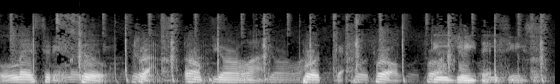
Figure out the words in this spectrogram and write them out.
listening to Tracks of Your Life podcast from DJ Daisies.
